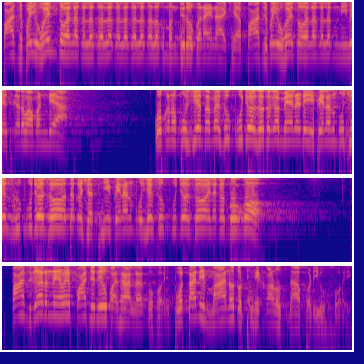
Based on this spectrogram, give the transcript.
પાંચ ભાઈ હોય ને તો અલગ અલગ અલગ અલગ અલગ અલગ મંદિરો બનાવી નાખ્યા. પાંચ ભાઈ હોય તો અલગ અલગ નિવેદ કરવા માંડ્યા. કોકને પૂછીએ, તમે શું પૂજો છો? તો કે, મેલડી. પેલાને પૂછે શું પૂજો છો? તો કે સથી પેલાને પૂછે શું પૂજો છો? એટલે કે, ગોગો. પાંચ ઘર ને હવે પાંચ દેવ પાછા અલગ હોય. પોતાની માનો તો ઠેકાણું જ ના પડ્યું હોય.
